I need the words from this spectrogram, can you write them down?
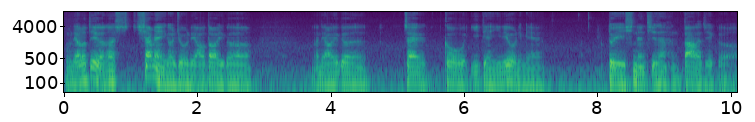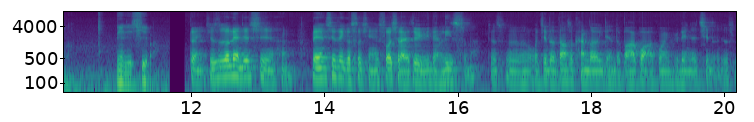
我们聊到这个，那下面一个就聊到一个，那聊一个在 Go 一点一六里面对性能提升很大的这个链接器吧。对，其实链接器，链接器这个事情说起来就有一点历史了，就是我记得当时看到一点的八卦关于链接器的，就是。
